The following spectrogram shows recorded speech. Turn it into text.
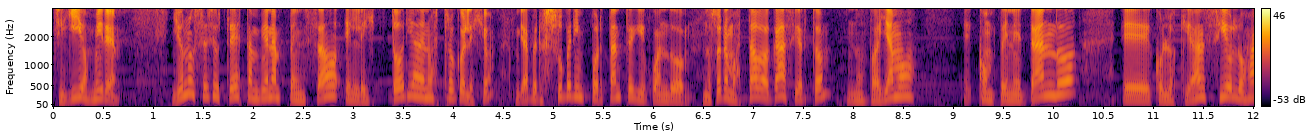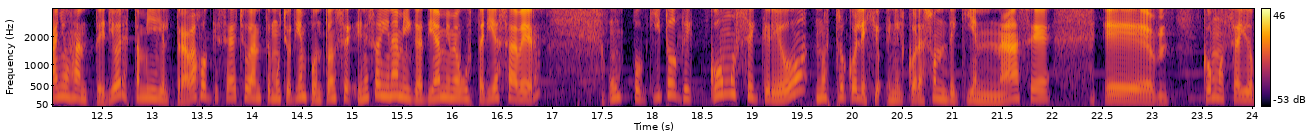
chiquillos, miren, yo no sé si ustedes también han pensado en la historia de nuestro colegio, ya, pero es súper importante que cuando nosotros hemos estado acá, ¿cierto? Nos vayamos eh, compenetrando eh, con los que han sido los años anteriores también y el trabajo que se ha hecho durante mucho tiempo. Entonces, en esa dinámica, tía, a mí me gustaría saber un poquito de cómo se creó nuestro colegio, en el corazón de quién nace, eh, cómo se ha, ido,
